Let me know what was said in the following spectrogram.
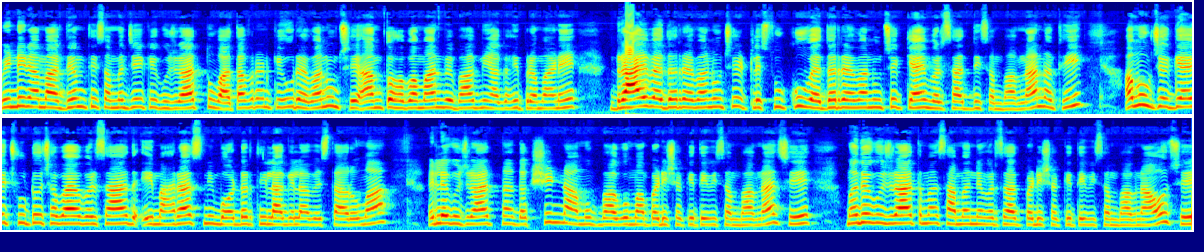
વિંડીના માધ્યમથી સમજીએ કે ગુજરાતનું વાતાવરણ કેવું રહેવાનું છે. આમ તો હવામાન વિભાગની આગાહી પ્રમાણે ડ્રાય વેધર રહેવાનું છે એટલે સૂકું વેધર રહેવાનું છે. ક્યાંય વરસાદની સંભાવના નથી. અમુક જગ્યાએ છૂટો છવાયો વરસાદ એ મહારાષ્ટ્રની બોર્ડરથી લાગેલા વિસ્તારોમાં એટલે ગુજરાતના દક્ષિણના અમુક ભાગોમાં પડી શકે તેવી સંભાવના છે. મધ્ય ગુજરાતમાં સામાન્ય વરસાદ પડી શકે તેવી સંભાવનાઓ છે.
